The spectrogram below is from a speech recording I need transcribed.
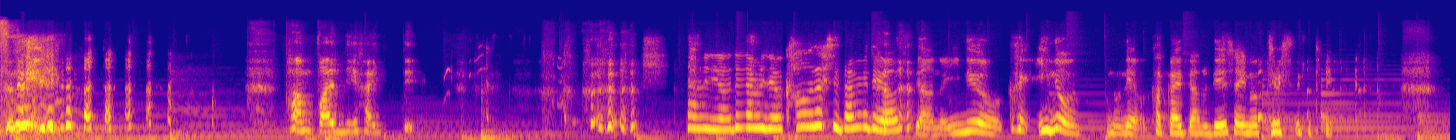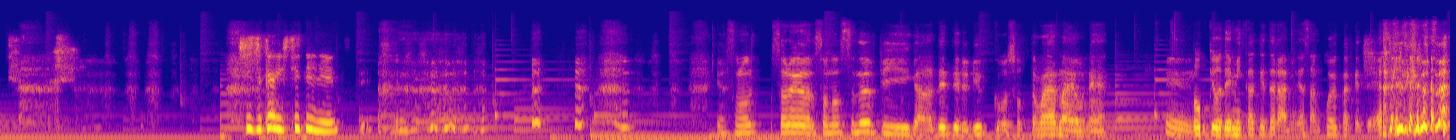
スヌーピーパンパンに入ってダメだよ、ダメだよ、顔出してダメだよ ってあの犬を犬をのね抱えてあの電車に乗ってる人みたいな。静かにしててねっつって。いやそのそれそのスヌーピーが出てるリュックを背負った前々をねうん東京で見かけたら皆さん声かけてあげてください。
